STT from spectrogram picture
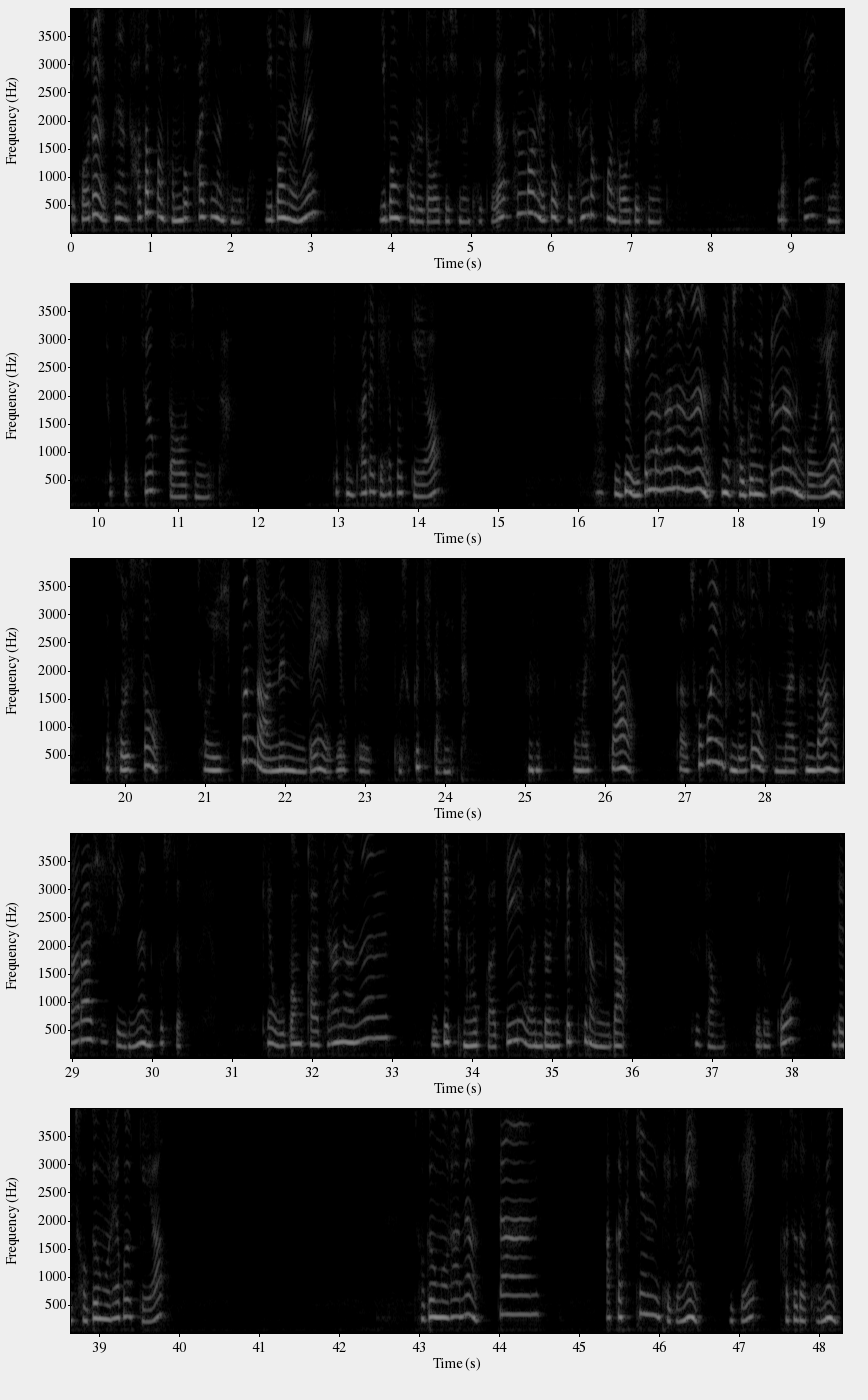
이거를 그냥 다섯 번 반복하시면 됩니다. 이번에는 2번 거를 넣어주시면 되고요. 3번에도 그냥 3번 거 넣어주시면 돼요. 이렇게 그냥 쭉쭉쭉 넣어줍니다. 조금 빠르게 해볼게요. 이제 이것만 하면은 그냥 적용이 끝나는 거예요. 벌써 저희 10분도 안 했는데 이렇게 벌써 끝이 납니다. 정말 쉽죠? 그러니까 초보인 분들도 정말 금방 따라 하실 수 있는 코스였어요. 이렇게 5번까지 하면은 위젯 등록까지 완전히 끝이 납니다. 수정 누르고 이제 적용을 해볼게요. 적용을 하면 짠! 아까 스킨 배경에 이제 가져다 대면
